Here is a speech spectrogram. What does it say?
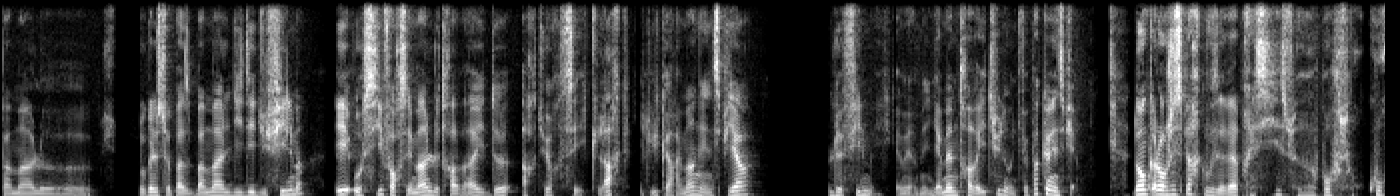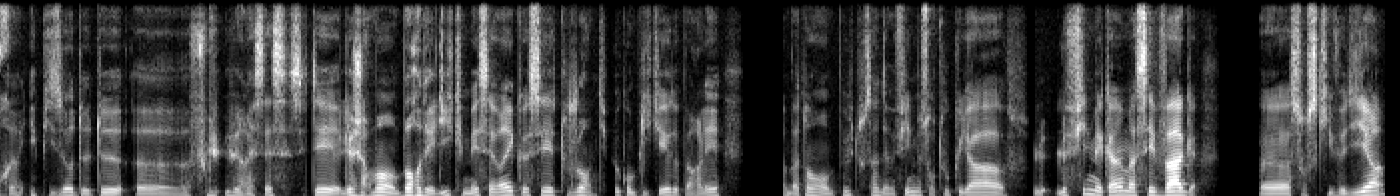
pas mal sur lesquelles se passe pas mal d'idées du film, et aussi forcément le travail de Arthur C. Clarke, qui lui carrément inspire le film, il y a même travaillé dessus, donc il ne fait pas que inspire. Donc alors j'espère que vous avez apprécié ce, ce court épisode de euh, flux URSS. C'était légèrement bordélique, mais c'est vrai que c'est toujours un petit peu compliqué de parler d'un bâton rompu, tout ça, d'un film, surtout qu'il y a... Le, film est quand même assez vague euh, sur ce qu'il veut dire.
